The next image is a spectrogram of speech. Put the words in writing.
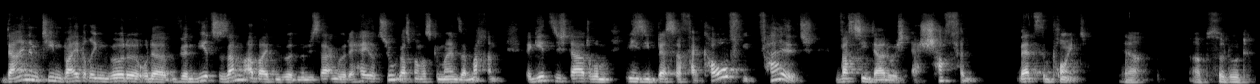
deinem Team beibringen würde oder wenn wir zusammenarbeiten würden und ich sagen würde, hey, hör zu, lass mal was gemeinsam machen. Da geht es nicht darum, wie sie besser verkaufen. Falsch was sie dadurch erschaffen. That's the point. Ja, absolut.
